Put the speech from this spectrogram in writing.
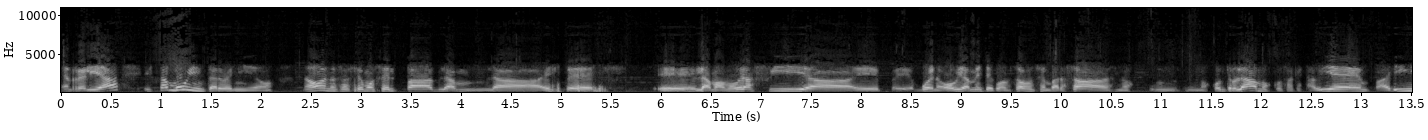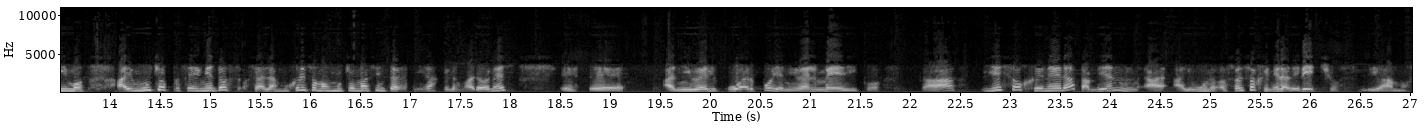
en realidad está muy intervenido, ¿no? Nos hacemos el PAP, la, la este eh, la mamografía, eh, eh, bueno, obviamente cuando estamos embarazadas nos, nos controlamos, cosa que está bien, parimos. Hay muchos procedimientos, o sea, las mujeres somos mucho más intervenidas que los varones este, a nivel cuerpo y a nivel médico. Y eso genera también algunos, o sea, eso genera derechos, digamos,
